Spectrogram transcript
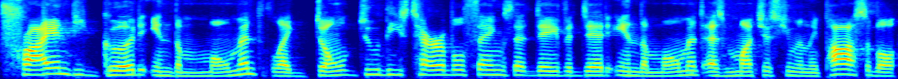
try and be good in the moment. Like don't do these terrible things that david did in the moment as much as humanly possible.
